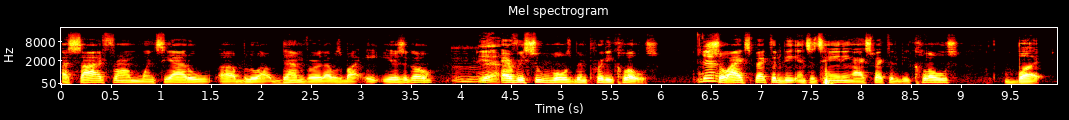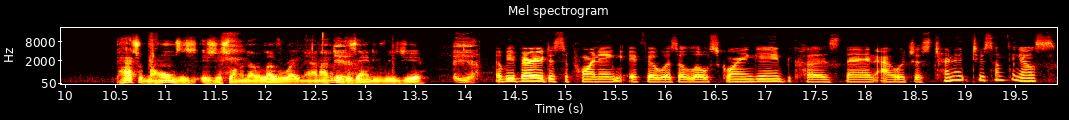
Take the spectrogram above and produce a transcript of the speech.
aside from when Seattle uh, blew out Denver, that was about eight years ago. Mm-hmm. Yeah. Every Super Bowl has been pretty close. Yeah. So I expect it to be entertaining. I expect it to be close, but Patrick Mahomes is, is just on another level right now, and I think yeah. it's Andy Reid's year. Yeah. It'll be very disappointing if it was a low scoring game because then I would just turn it to something else.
